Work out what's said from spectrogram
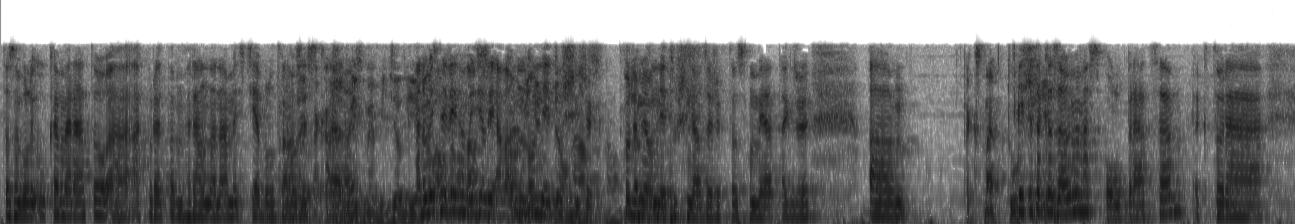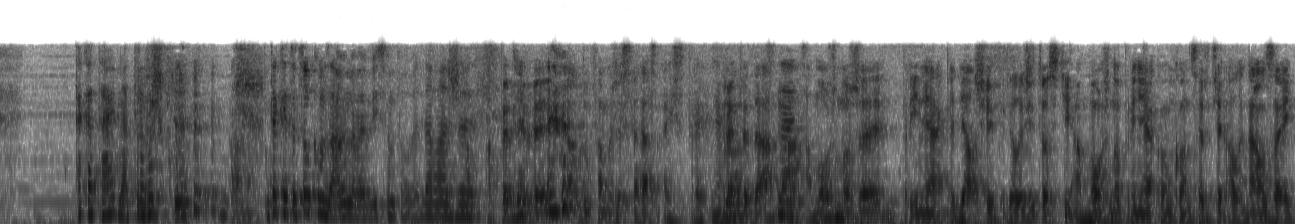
to sme boli u kamarátov a akurát tam hral na námestí a bolo to naozaj skvelé. my sme videli Áno, my sme ho videli, ale on, on netuší, nás, že, no. podľa mňa on netuší naozaj, že kto som ja, takže um, tak snáď tuší. Je to taká zaujímavá spolupráca, ktorá taká tajná trošku. Áno. Tak je to celkom zaujímavé, by som povedala, že... A, a pevne verím a dúfam, že sa raz aj stretneme no, teda. A, a možno, že pri nejakej ďalšej príležitosti a možno pri nejakom koncerte, ale naozaj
